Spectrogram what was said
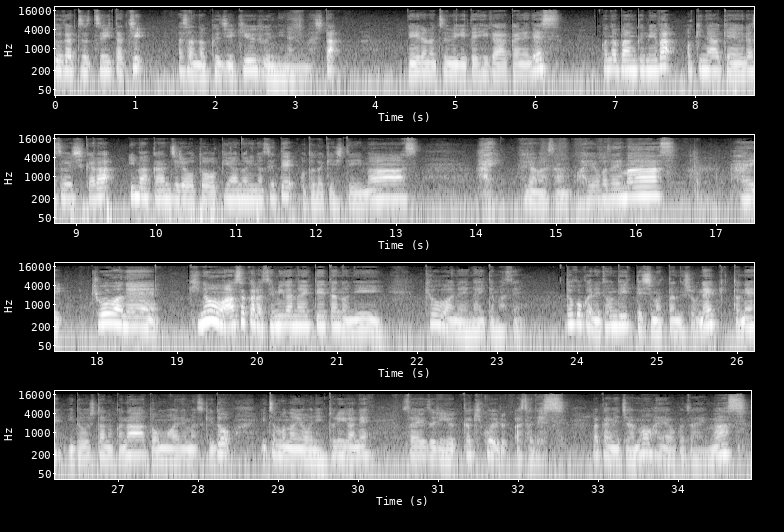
6月1日朝の9時9分になりました。音色の紡手日川茜です。この番組は沖縄県浦添市から今感じる音をピアノに乗せてお届けしています。はいフラワーさんおはようございます。はい今日はね昨日は朝からセミが鳴いていたのに今日はね鳴いてません。どこかに飛んでいってしまったんでしょうねきっとね。移動したのかなと思われますけどいつものように鳥がねさえずりが聞こえる朝です。わかめちゃんもおはようございます。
